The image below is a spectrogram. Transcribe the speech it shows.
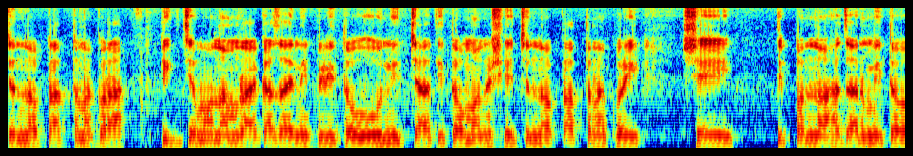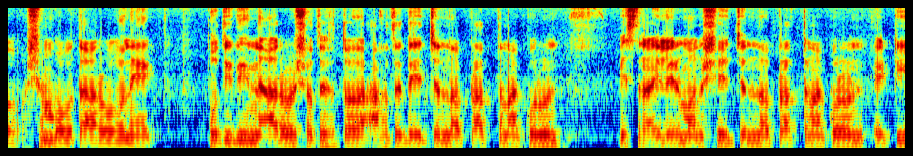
জন্য প্রার্থনা করা, ঠিক যেমন আমরা গাজায় নিপীড়িত ও নির্যাতিত মানুষের জন্য প্রার্থনা করি, সেই তিপ্পান্ন হাজার মৃত সম্ভবত আরও অনেক। প্রতিদিন আরও শত শত আহতদের জন্য প্রার্থনা করুন, ইসরায়েলের মানুষের জন্য প্রার্থনা করুন, এটি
